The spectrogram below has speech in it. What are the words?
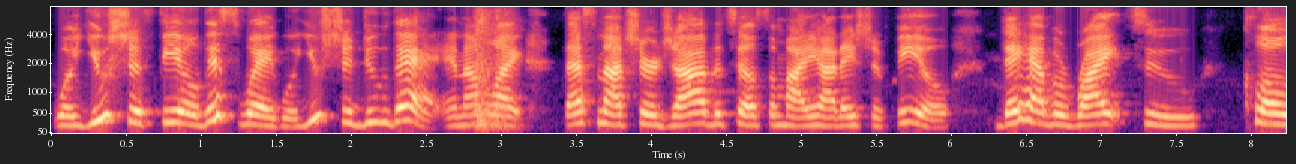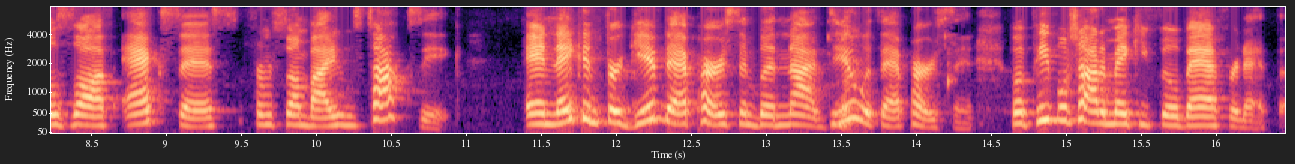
Well, you should feel this way. Well, you should do that. And I'm like, that's not your job to tell somebody how they should feel. They have a right to close off access from somebody who's toxic. And they can forgive that person, but not deal with that person. But people try to make you feel bad for that, though.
